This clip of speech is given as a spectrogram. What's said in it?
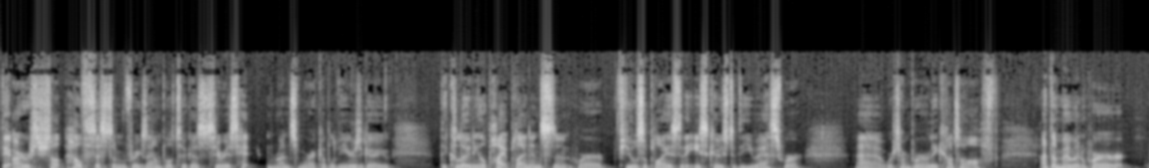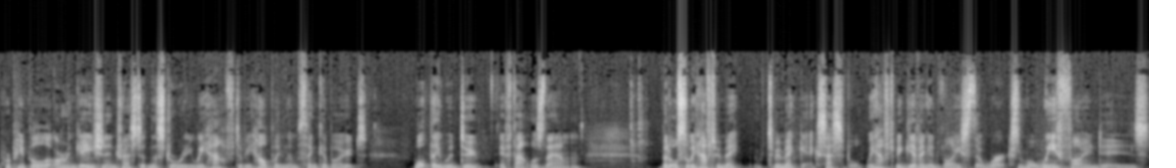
the Irish health system, for example, took a serious hit ransomware a couple of years ago the Colonial Pipeline incident, where fuel supplies to the east coast of the US were uh, were temporarily cut off. At the moment where where people are engaged and interested in the story, we have to be helping them think about what they would do if that was them. But also, we have to make to be making it accessible. We have to be giving advice that works. And what we find is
